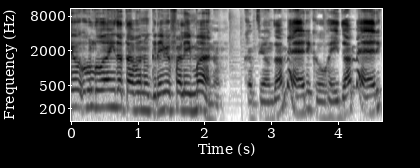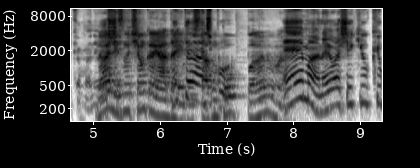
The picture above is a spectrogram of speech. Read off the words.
eu- o Luan ainda tava no Grêmio, eu falei, mano, campeão da América, o rei da América, mano. Eu Não, achei- eles não tinham ganhado ainda, Então, eles estavam tipo, poupando, mano. É, mano, eu achei que, o- que o-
